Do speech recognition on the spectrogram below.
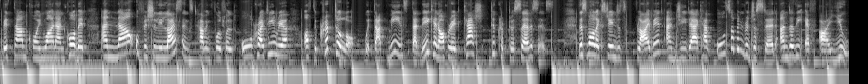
Bithumb, CoinOne, and Korbit, are now officially licensed, having fulfilled all criteria of the crypto law, which that means that they can operate cash to crypto services. The small exchanges Flybit and GDAC have also been registered under the FIU.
